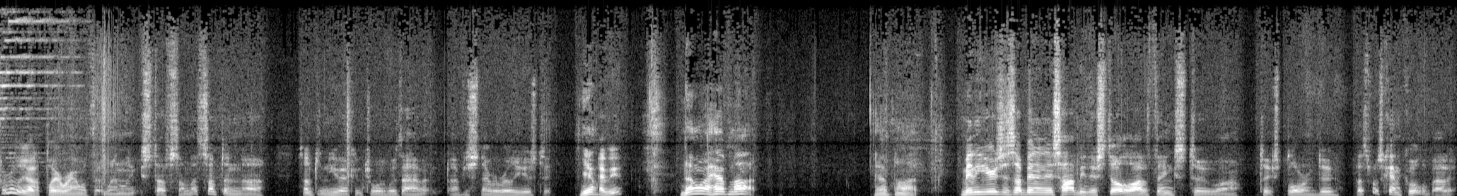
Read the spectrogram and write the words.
I really ought to play around with that WinLink stuff some. That's something uh, something you have control with. I haven't. I've just never really used it. Yeah. Have you? No, I have not. Have not. Many years as I've been in this hobby, there's still a lot of things to uh, to explore and do. That's what's kind of cool about it.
